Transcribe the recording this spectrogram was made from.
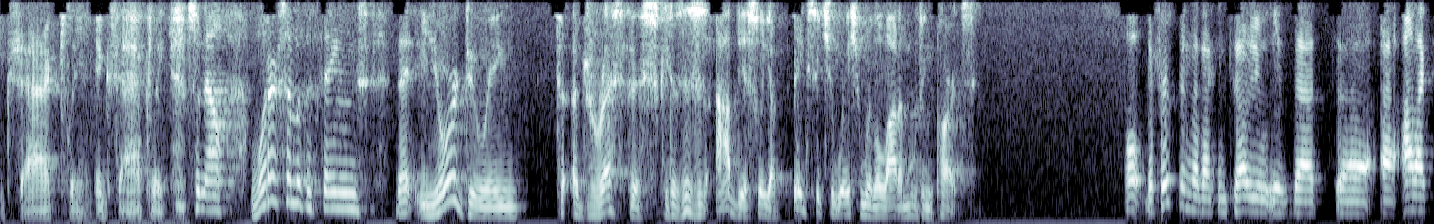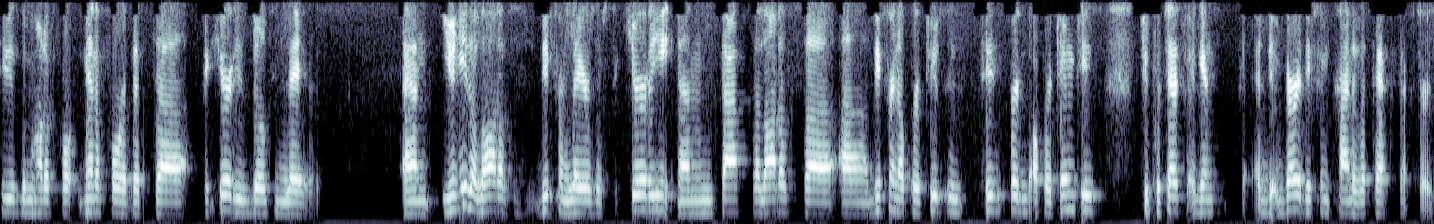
Exactly, exactly. So now, what are some of the things that you're doing to address this? Because this is obviously a big situation with a lot of moving parts. Well, the first thing that I can tell you is that uh, I like to use the metaphor, metaphor that uh, security is built in layers. And you need a lot of different layers of security, and that's a lot of uh, uh, different opportunities, different opportunities to protect against very different kind of attack vectors.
